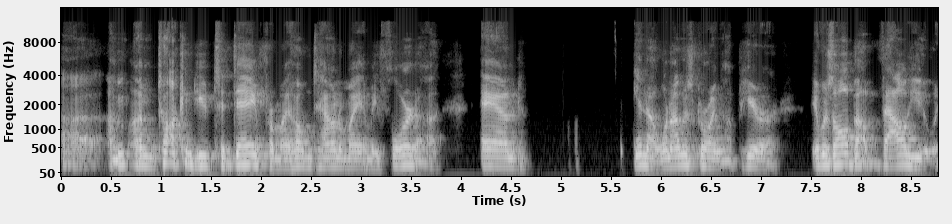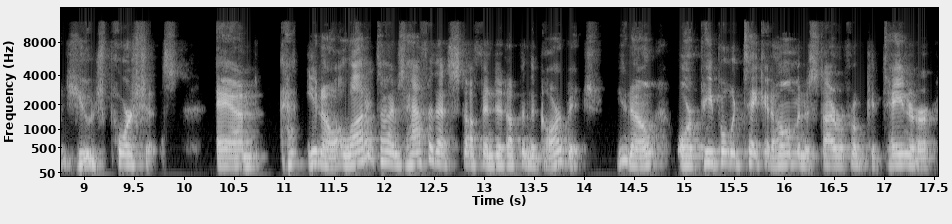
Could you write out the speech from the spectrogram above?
uh, I'm I'm talking to you today from my hometown of Miami, Florida, and you know when I was growing up here, it was all about value and huge portions, and you know a lot of times half of that stuff ended up in the garbage, you know, or people would take it home in a styrofoam container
